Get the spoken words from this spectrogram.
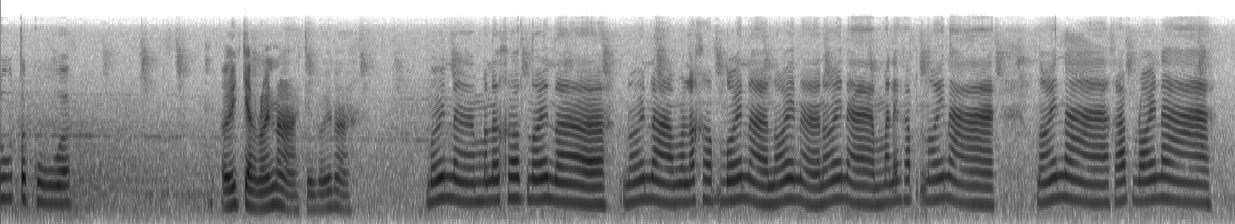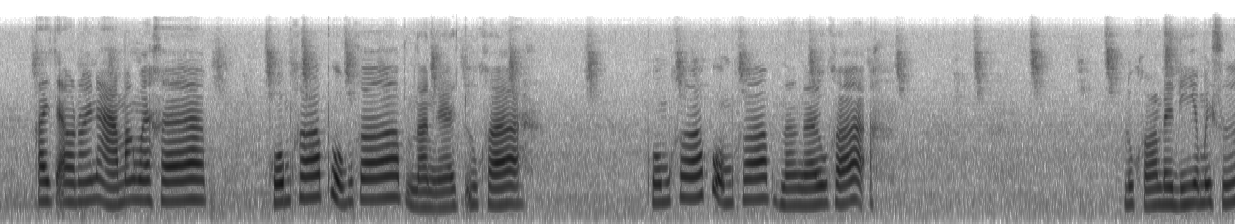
ลูกตะกัว เอ้ยแจกน้อยหนาแจกน้อยหนา น้อยหนามาแล้วครับน้อยหนา น้อยหนามาแล้วครับ น้อยหนา น้อยหนา น้อยหนามาเลยครับ น้อยหนา น้อยหนาครับ น้อยหนา ใครจะเอาน้อยหนามั่งไหมครับ ผมครับ ผมครับนั่นไงลูกค้า ผมครับผมครับนั่นไงลูกค้า ลูกค้าในนี้ยังไม่ซื้อ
